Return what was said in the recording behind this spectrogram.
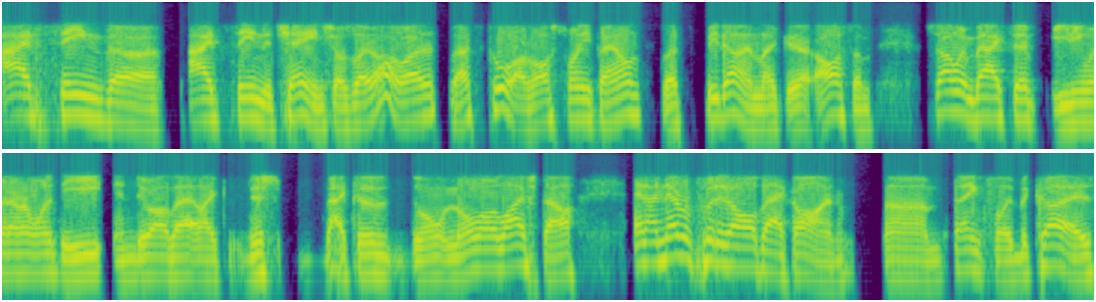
I'd seen the I'd seen the change. So I was like, oh, well, that's cool. I've lost twenty pounds. Let's be done. Like, uh, awesome. So I went back to eating whatever I wanted to eat and do all that, like just back to the normal lifestyle. And I never put it all back on, um, thankfully, because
